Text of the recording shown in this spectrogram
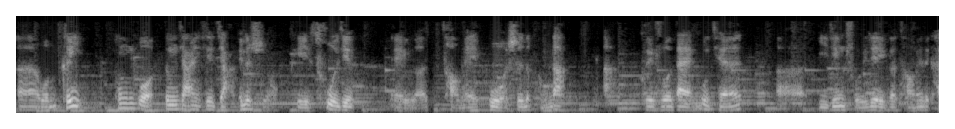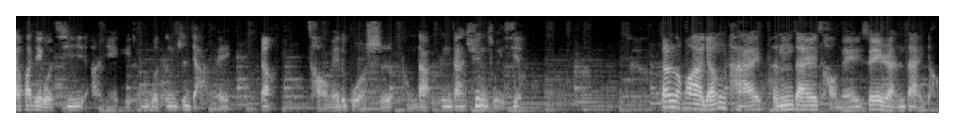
呃，我们可以通过增加一些钾肥的使用，可以促进这个草莓果实的膨大啊，所以说在目前呃已经属于这个草莓的开花结果期啊，你也可以通过增施钾肥，让草莓的果实膨大更加迅速一些。当然的话，阳台盆栽草莓虽然在养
